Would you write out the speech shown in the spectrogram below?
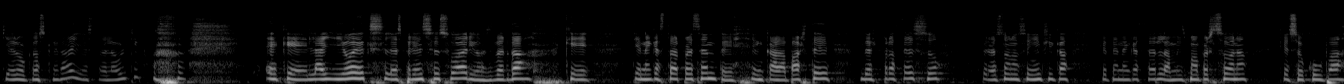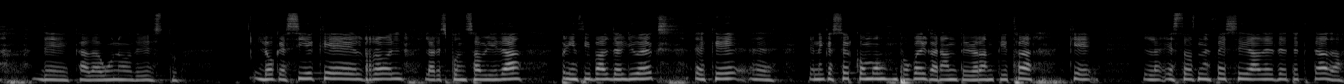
quiero que os quedáis, esta es la última, es que la UX, la experiencia de usuario, es verdad que tiene que estar presente en cada parte del proceso, pero eso no significa que tiene que ser la misma persona que se ocupa de cada uno de estos. Lo que sí es que el rol, la responsabilidad principal del UX es que eh, tiene que ser como un poco el garante, garantizar que estas necesidades detectadas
